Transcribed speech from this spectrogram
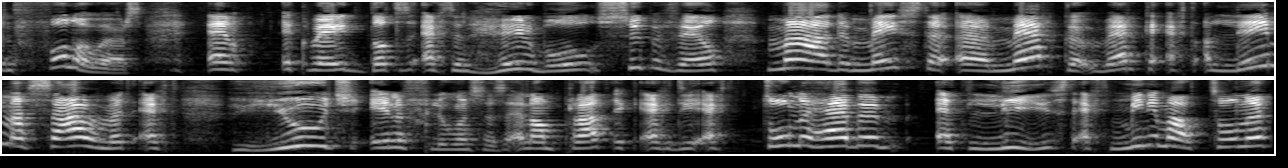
80.000 followers. En ik weet, dat is echt een heleboel, superveel. Maar de meeste uh, merken werken echt alleen maar samen met echt huge influencers. En dan praat ik echt die echt tonnen hebben, at least. Echt minimaal tonnen.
